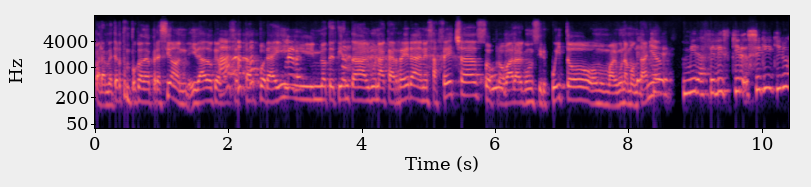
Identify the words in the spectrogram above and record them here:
para meterte un poco de presión, y dado que vas a estar por ahí, claro. ¿no te tienta alguna carrera en esas fechas o probar algún circuito o alguna montaña? Es que, mira, Feliz, quiero, sé que quiero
